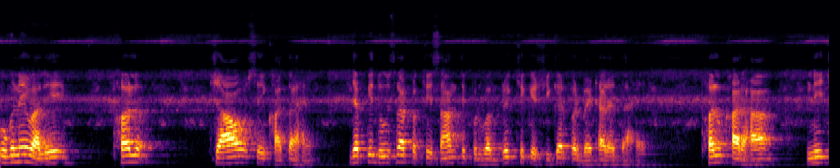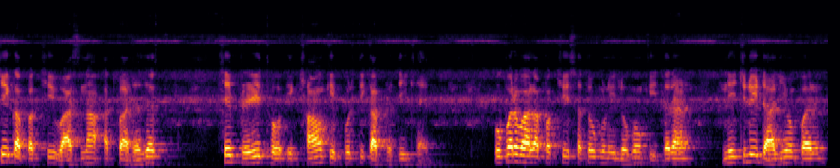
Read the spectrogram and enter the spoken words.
उगने वाले फल चाव से खाता है, जबकि दूसरा पक्षी शांतिपूर्वक वृक्ष के शिखर पर बैठा रहता है। फल खा रहा, नीचे का पक्षी वासना अथवा रजस से प्रेरित हो, इच्छाओं की पूर्ति का प्रतीक है। ऊपर वाला पक्षी सतोगुणी लोगों की तरह निचली डालियों पर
